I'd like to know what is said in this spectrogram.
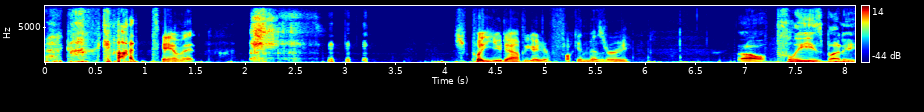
God damn it! Should put you down. Put you out your fucking misery. Oh please, buddy.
